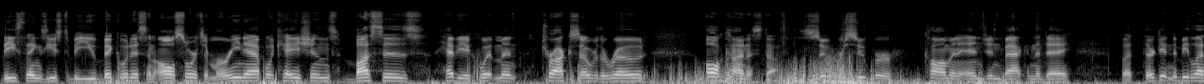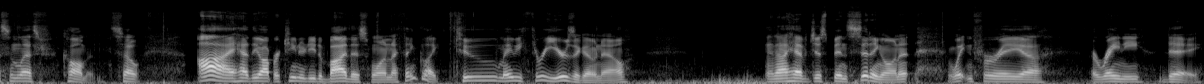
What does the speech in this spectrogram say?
These things used to be ubiquitous in all sorts of marine applications, buses, heavy equipment, trucks over the road, all kind of stuff. Super, super common engine back in the day, but they're getting to be less and less common. So I had the opportunity to buy this one, I think like two, maybe three years ago now. And I have just been sitting on it, waiting for a, uh, a rainy day.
